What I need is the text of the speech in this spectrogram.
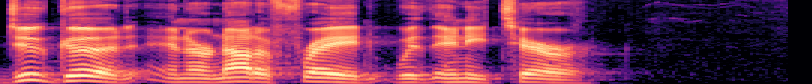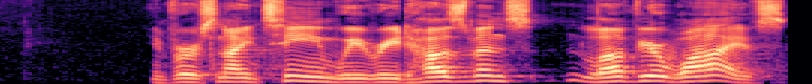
do good and are not afraid with any terror. In verse 19, we read, Husbands, love your wives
